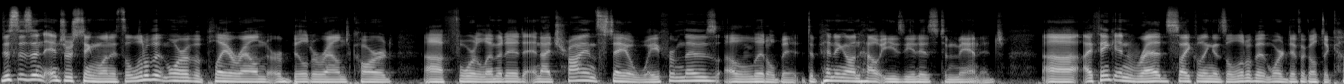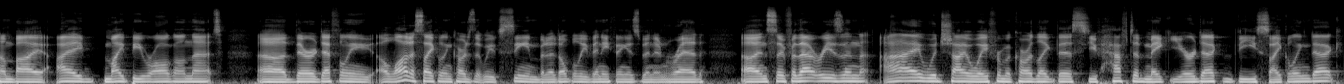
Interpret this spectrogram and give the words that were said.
This is an interesting one. It's a little bit more of a play around or build around card uh, for limited, and I try and stay away from those a little bit, depending on how easy it is to manage. Uh, I think in red, cycling is a little bit more difficult to come by. I might be wrong on that. Uh, there are definitely a lot of cycling cards that we've seen, but I don't believe anything has been in red. Uh, and so for that reason, I would shy away from a card like this. You have to make your deck the cycling deck,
